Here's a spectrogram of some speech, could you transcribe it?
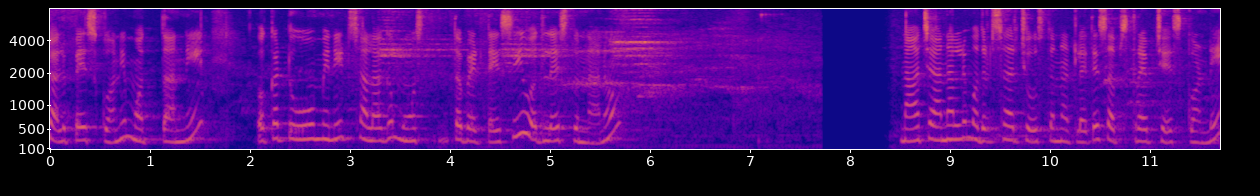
కలిపేసుకొని మొత్తాన్ని ఒక టూ మినిట్స్ అలాగ మూత పెట్టేసి వదిలేస్తున్నాను. నా ఛానల్ని మొదటిసారి చూస్తున్నట్లయితే సబ్స్క్రైబ్ చేసుకోండి.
